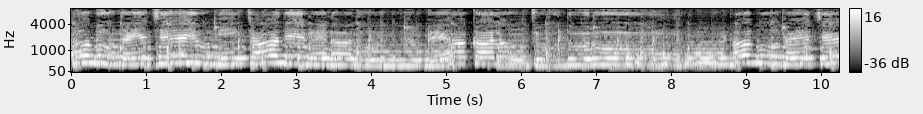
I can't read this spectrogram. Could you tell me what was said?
ప్రభు దయచేయు నీ చాదివేనను. వేరకాలం చూతురు. ప్రభు దయచేయు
